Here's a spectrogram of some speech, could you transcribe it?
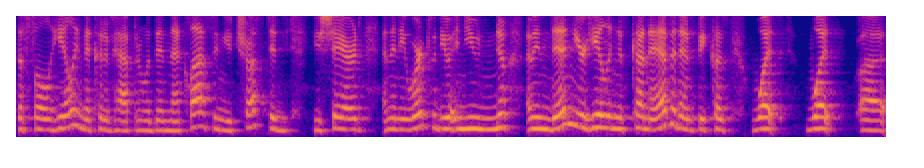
the full healing that could have happened within that class and you trusted you shared and then he worked with you and you know i mean then your healing is kind of evident because what what uh,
